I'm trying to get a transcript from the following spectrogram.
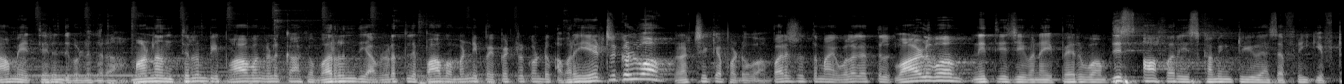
நாமே தெரிந்து கொள்ளுகிறார் மனம் திரும்பி பாவங்களுக்காக வருந்தி அவரிடத்தில் பாவ மன்னிப்பை பெற்றுக்கொண்டு அவரை ஏற்றுக்கொள்வோம் ரட்சிக்கப்படுவோம் பரிசுத்தமாய் உலகத்தில் வாழுவோம் நித்திய ஜீவனை பெறுவோம். This offer is coming to you as a free gift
